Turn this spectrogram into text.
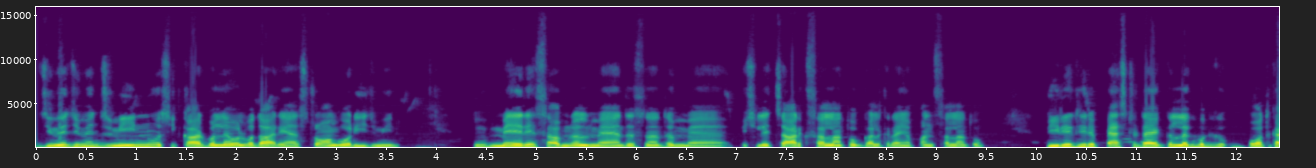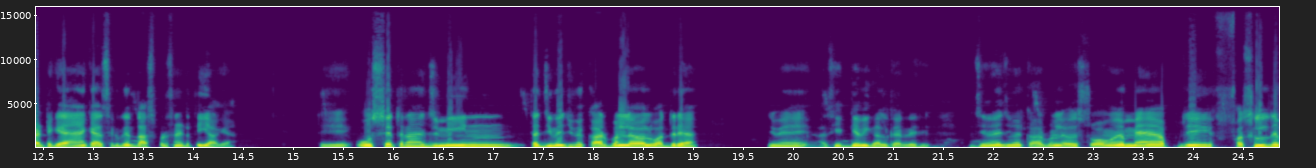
ਜਿਵੇਂ ਜਿਵੇਂ ਜ਼ਮੀਨ ਨੂੰ ਅਸੀਂ ਕਾਰਬਨ ਲੈਵਲ ਵਧਾ ਰਹੇ ਹਾਂ ਸਟਰੋਂਗ ਹੋ ਰਹੀ ਜ਼ਮੀਨ ਤੇ ਮੇਰੇ ਹਿਸਾਬ ਨਾਲ ਮੈਂ ਦੱਸਾਂ ਤਾਂ ਮੈਂ ਪਿਛਲੇ 4 ਸਾਲਾਂ ਤੋਂ ਗੱਲ ਕਰਾਂ ਜਾਂ 5 ਸਾਲਾਂ ਤੋਂ, ਧੀਰੇ ਧੀਰੇ ਪੈਸਟ ਅਟੈਕ ਲਗਭਗ ਬਹੁਤ ਘਟ ਗਿਆ, ਐ ਕਹਿ ਸਕਦੇ ਹਾਂ 10% ਤੇ ਹੀ ਆ ਗਿਆ। ਤੇ ਉਸੇ ਤਰ੍ਹਾਂ ਜ਼ਮੀਨ ਤਾਂ ਜਿਵੇਂ ਜਿਵੇਂ ਕਾਰਬਨ ਲੈਵਲ ਵੱਧ ਰਿਹਾ, ਜਿਵੇਂ ਅਸੀਂ ਅੱਗੇ ਵੀ ਗੱਲ ਕਰ ਰਹੇ ਸੀ, ਜਿਵੇਂ ਜਿਵੇਂ ਕਾਰਬਨ ਲੈਵਲ ਸਟਰੋਂਗ ਹੋਇਆ, ਮੈਂ ਆਪਣੀ ਫਸਲ ਦੇ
